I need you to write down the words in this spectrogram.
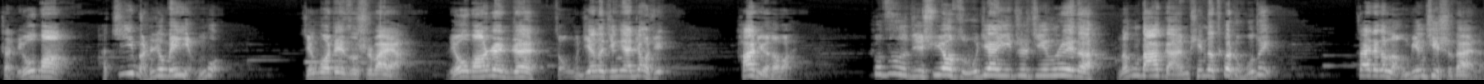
这刘邦他基本上就没赢过。经过这次失败呀，刘邦认真总结了经验教训，他觉得吧，说自己需要组建一支精锐的、能打敢拼的特种部队。在这个冷兵器时代呢，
